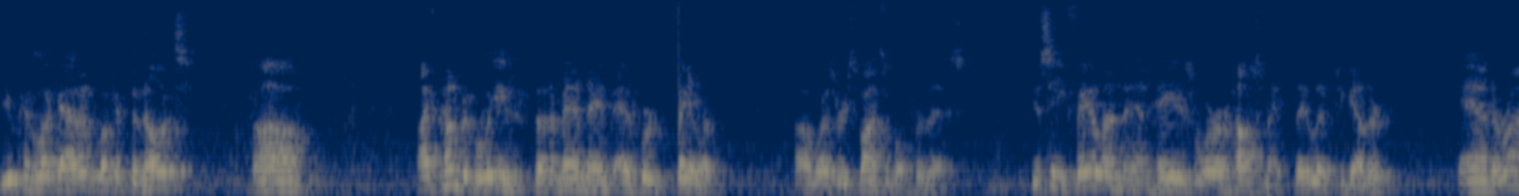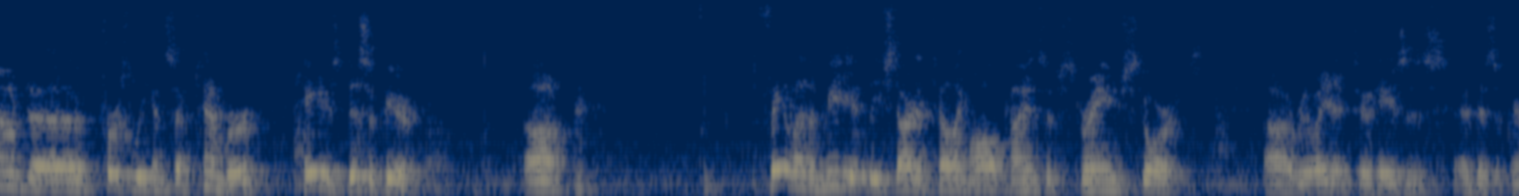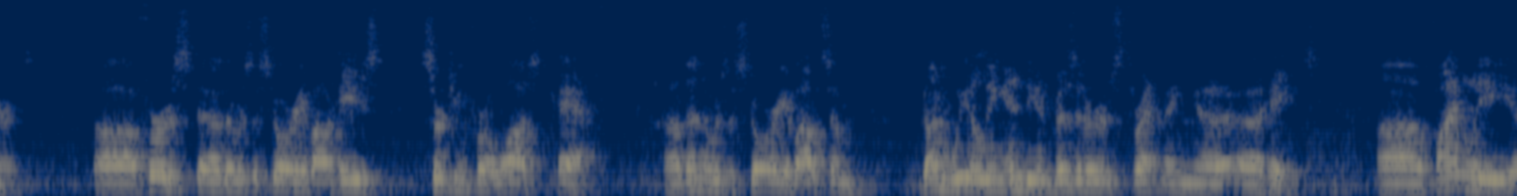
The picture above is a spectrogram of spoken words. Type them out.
You can look at it, look at the notes. Uh, I've come to believe that a man named Edward Phelan uh, was responsible for this. You see, Phelan and Hayes were housemates. They lived together. And around uh, first week in September, Hayes disappeared. Um, Phelan immediately started telling all kinds of strange stories uh, related to Hayes's uh, disappearance. Uh, first, uh, there was a story about Hayes searching for a lost calf. Uh, then there was a story about some gun-wielding Indian visitors threatening uh, Hayes. Finally,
